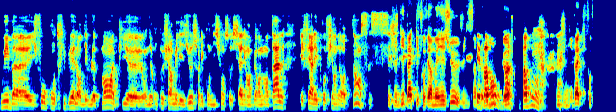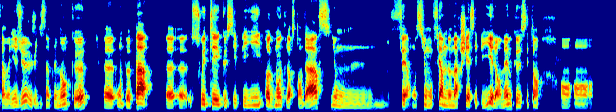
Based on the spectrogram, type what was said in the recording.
oui, bah, il faut contribuer à leur développement et puis euh, on, peut fermer les yeux sur les conditions sociales et environnementales et faire les profits en Europe. Non, je ne dis pas qu'il faut fermer les yeux, je dis simplement que. pas bon. je ne dis pas qu'il faut fermer les yeux, je dis simplement que euh, on ne peut pas euh, souhaiter que ces pays augmentent leurs standards si on, si on ferme nos marchés à ces pays, alors même que c'est en, en,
